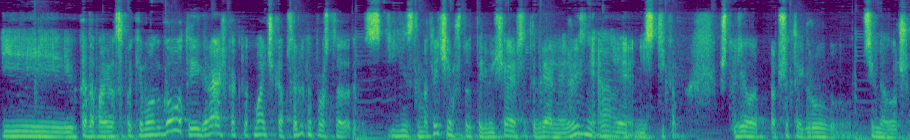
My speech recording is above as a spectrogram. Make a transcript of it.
И когда появился Pokemon Go, ты играешь как тот мальчик абсолютно просто с единственным отличием, что перемещаешься ты в реальной жизни, а не, не стиком. Что делает вообще-то игру сильно лучше.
